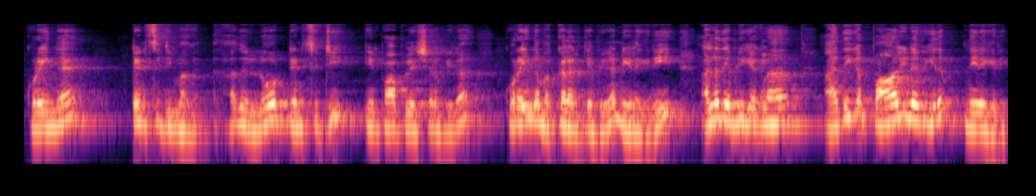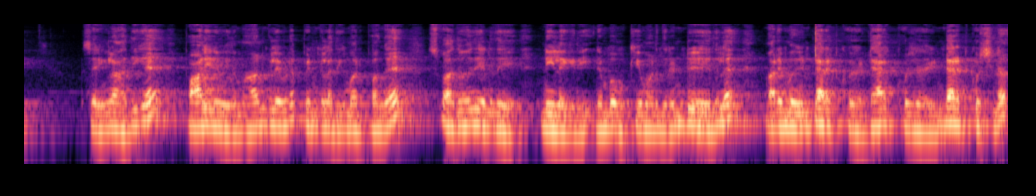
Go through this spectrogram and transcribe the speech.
குறைந்த டென்சிட்டிம்பாங்க அதாவது லோ டென்சிட்டி இன் பாப்புலேஷன் அப்படின்னா குறைந்த மக்கள் அடர்த்தி அப்படின்னா நீலகிரி. அல்லது எப்படி கேட்கலாம் அதிக பாலின விகிதம் நீலகிரி. சரிங்களா? அதிக பாலின விகிதம். ஆண்களை விட பெண்கள் அதிகமாக இருப்பாங்க. ஸோ அது வந்து எனது நீலகிரி. ரொம்ப முக்கியமானது. ரெண்டு இதில் மறைமுக இன்டைரக்ட் டேரக்ட் கொஷின் இன்டைரக்ட் கொஷினாக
